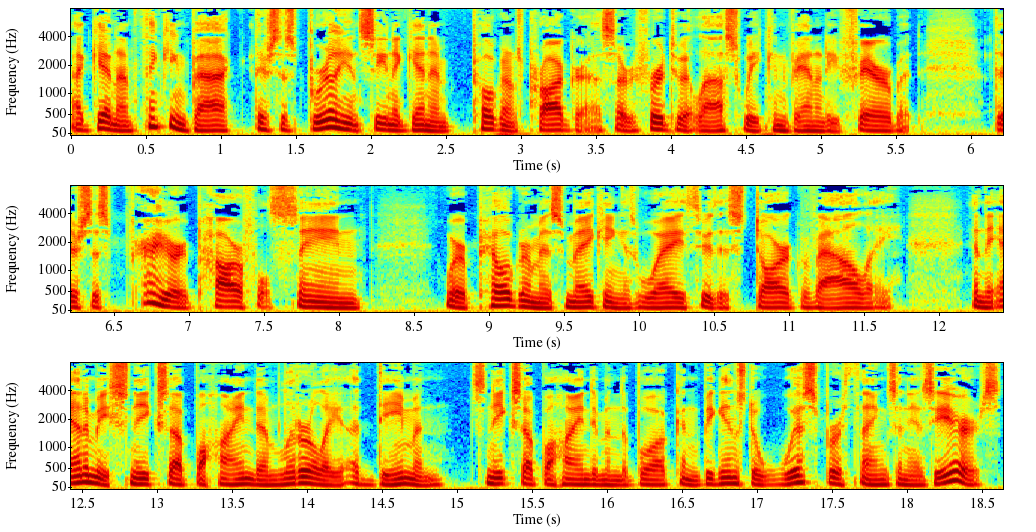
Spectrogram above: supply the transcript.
Again, I'm thinking back. There's this brilliant scene again in Pilgrim's Progress. I referred to it last week in Vanity Fair, but there's this very, very powerful scene where Pilgrim is making his way through this dark valley, and the enemy sneaks up behind him. Literally, a demon sneaks up behind him in the book and begins to whisper things in his ears,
